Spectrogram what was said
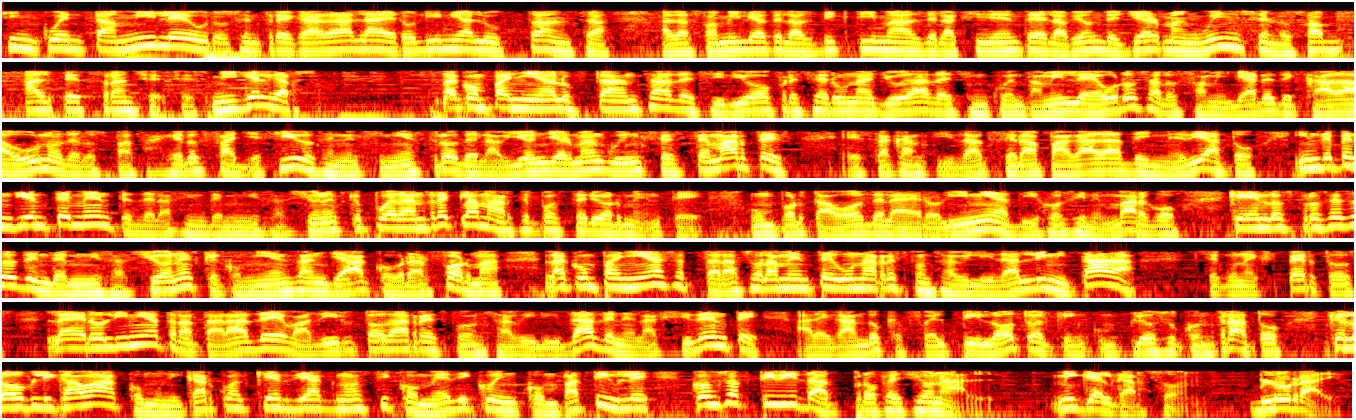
50.000 euros entregará la aerolínea Lufthansa a las familias de las víctimas del accidente del avión de Germanwings en los Alpes franceses. Miguel Garzón. La compañía Lufthansa decidió ofrecer una ayuda de 50.000 euros a los familiares de cada uno de los pasajeros fallecidos en el siniestro del avión Germanwings este martes. Esta cantidad será pagada de inmediato, independientemente de las indemnizaciones que puedan reclamarse posteriormente. Un portavoz de la aerolínea dijo, sin embargo, que en los procesos de indemnizaciones que comienzan ya a cobrar forma, la compañía aceptará solamente una responsabilidad limitada. Según expertos, la aerolínea tratará de evadir toda responsabilidad en el accidente, alegando que fue el piloto el que incumplió su contrato, que lo obligaba a comunicar cualquier diagnóstico médico incompatible con su actividad profesional. Miguel Garzón, Blue Radio.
